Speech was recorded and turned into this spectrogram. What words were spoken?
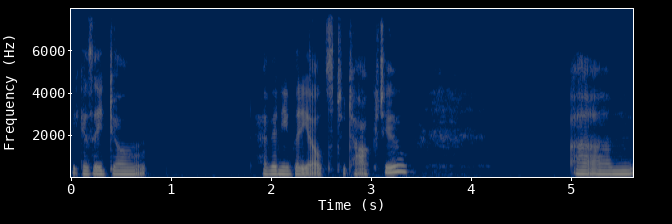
because I don't have anybody else to talk to. Um,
